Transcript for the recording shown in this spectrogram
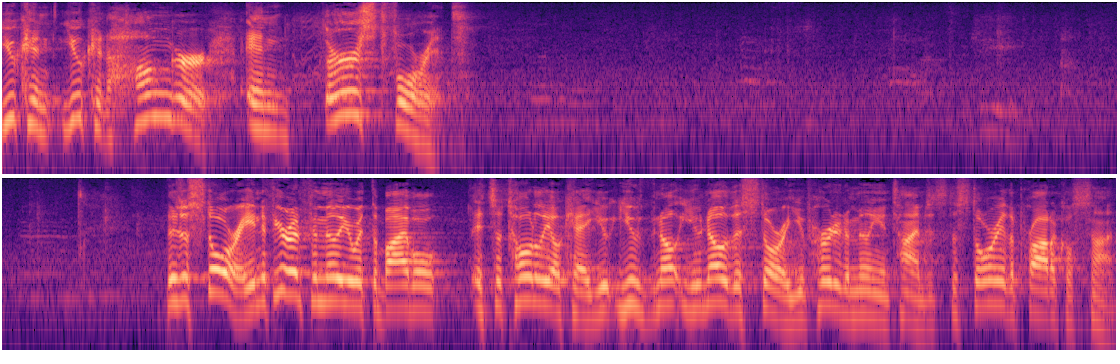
You can, you can hunger and thirst for it. There's a story, and if you're unfamiliar with the Bible, it's a totally okay. You, you, know, you know this story, you've heard it a million times. It's the story of the prodigal son.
